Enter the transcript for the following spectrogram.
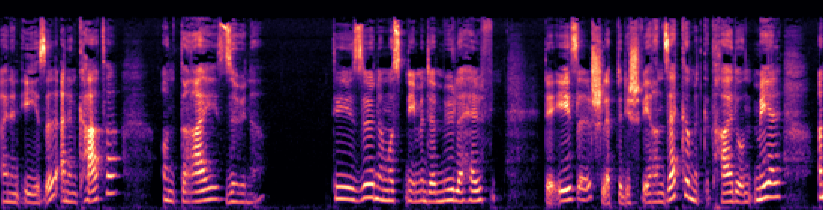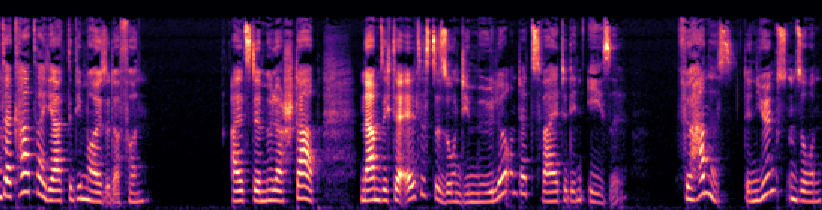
einen Esel, einen Kater und drei Söhne. Die Söhne mussten ihm in der Mühle helfen. Der Esel schleppte die schweren Säcke mit Getreide und Mehl, und der Kater jagte die Mäuse davon. Als der Müller starb, nahm sich der älteste Sohn die Mühle und der zweite den Esel. Für Hannes, den jüngsten Sohn,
